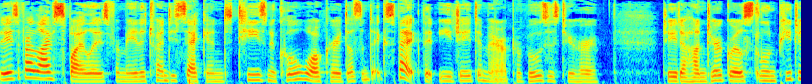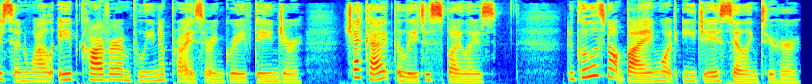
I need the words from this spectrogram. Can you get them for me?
Days of Our Lives spoilers for May the 22nd tease Nicole Walker doesn't expect that EJ DiMera proposes to her. Jada Hunter grills Sloan Petersen while Abe Carver and Paulina Price are in grave danger. Check out the latest spoilers. Nicole is not buying what EJ is selling to her.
